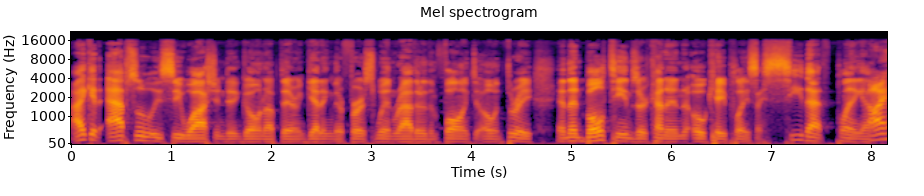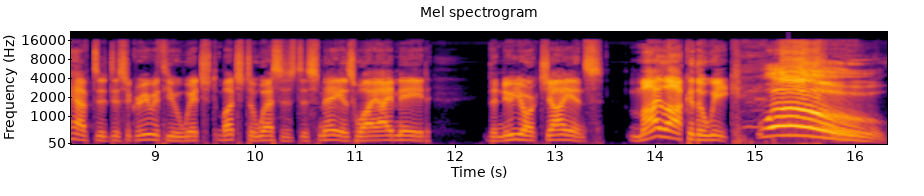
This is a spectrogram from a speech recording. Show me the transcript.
I could absolutely see Washington going up there and getting their first win rather than falling to 0 3. And then both teams are kind of in an okay place. I see that playing out. I have to disagree with you, which, much to Wes's dismay, is why I made the New York Giants my lock of the week, Whoa!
